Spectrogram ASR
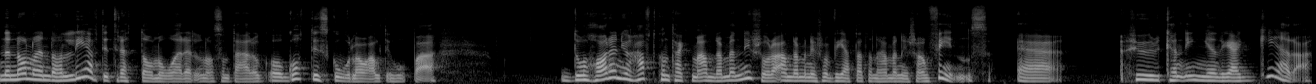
När någon ändå har levt i 13 år eller något sånt där och, och gått i skola och alltihopa. Då har den ju haft kontakt med andra människor och andra människor vet att den här människan finns. Eh, hur kan ingen reagera?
